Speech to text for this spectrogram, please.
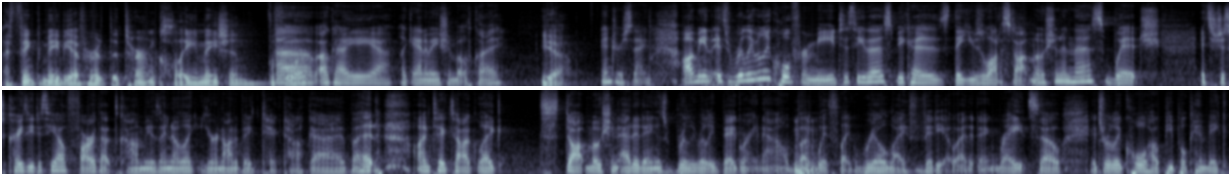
I think maybe I've heard the term claymation before. Oh, okay. Yeah, yeah. Like animation, both clay. yeah. Interesting. I mean, it's really, really cool for me to see this because they use a lot of stop motion in this, which it's just crazy to see how far that's come because I know like you're not a big TikTok guy, but on TikTok, like stop motion editing is really, really big right now, but with like real life video editing, right? So it's really cool how people can make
